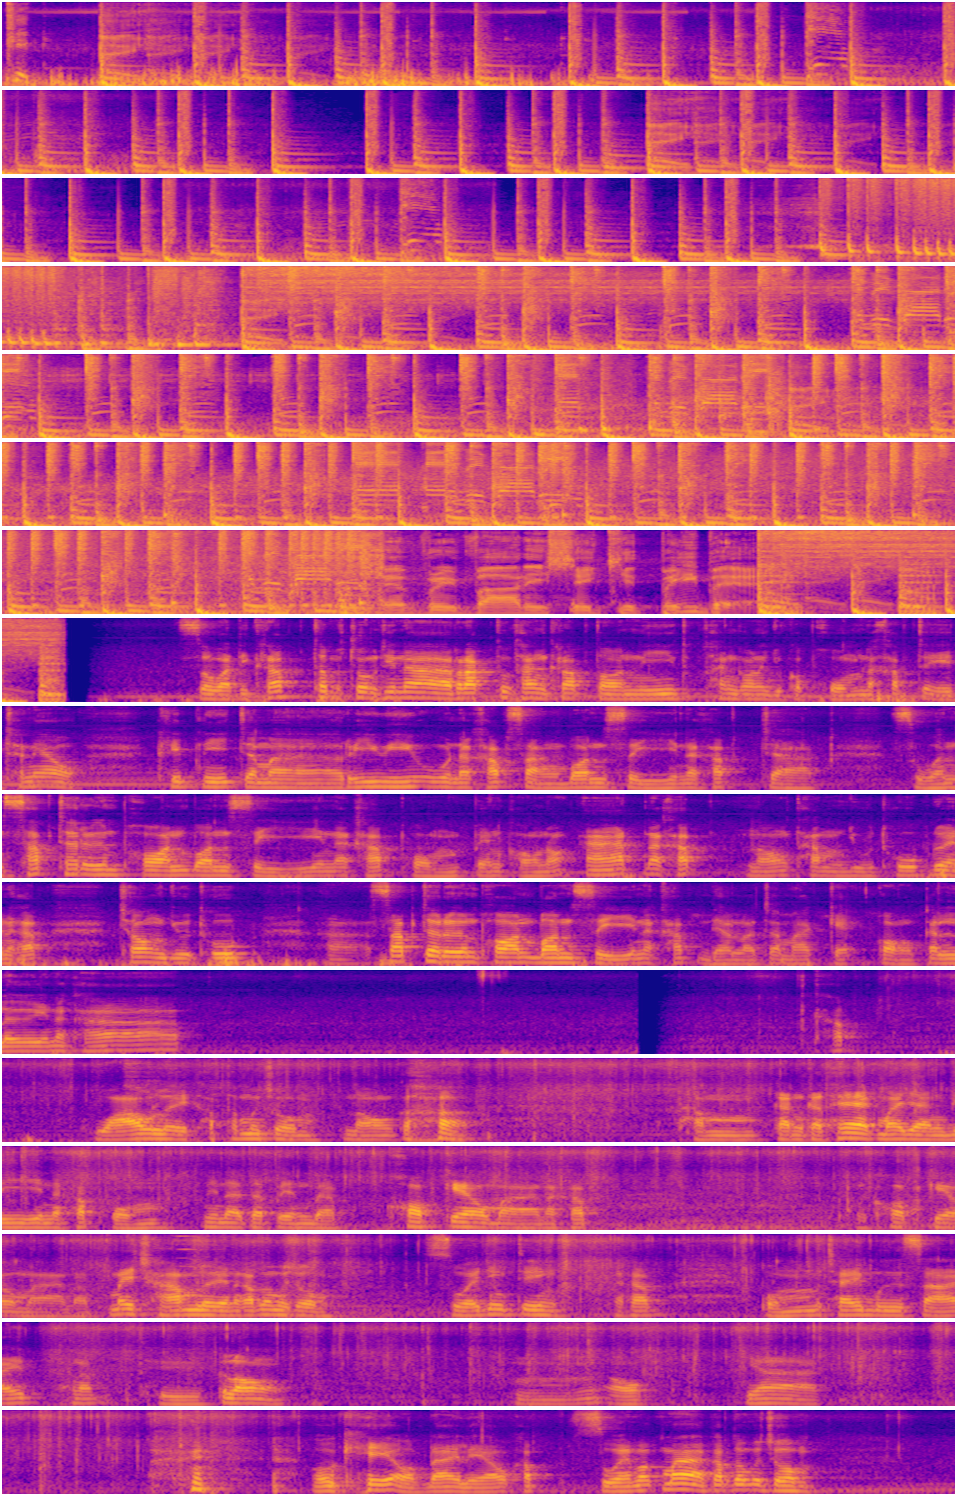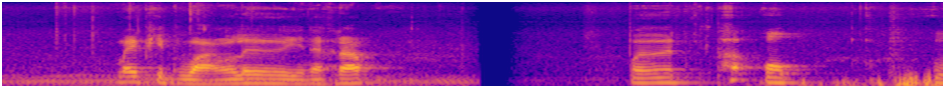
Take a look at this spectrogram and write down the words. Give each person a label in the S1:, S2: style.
S1: kick. Hey, hey, hey.
S2: สวัสดีครับท่านผู้ชมที่น่ารักทุกท่านครับ ตอนนี้ทุกท่านกำลังอยู่กับผมนะครับเจเอชแนลคลิปนี้จะมารีวิวนะครับ สั่งบอลสีนะครับ จากสวนทรัพย์เจริญพรบอลสีนะครับ ผมเป็นของน้องอาร์ตนะครับ น้องทำ YouTube ด้วยนะครับ ช่อง YouTube ทรัพย์เจริญพรบอลสีนะครับ เดี๋ยวเราจะมาแกะกล่องกันเลยนะครับครับว้าวเลยครับท่านผู้ชมน้องก็ ทำกันกระแทกมาอย่างดีนะครับ ผมนี่น่าจะเป็นแบบครอบแก้วมานะครับครอบแก้วมานะครับไม่ช้ำเลยนะครับท่านผู้ชมสวยจริง ๆนะครับ ผมใช้มือซ้ายนะครับถือกล้องออกยาก โอเคออกได้แล้วครับ สวยมากๆครับท่านผู้ชม ไม่ผิดหวังเลยนะครับ เปิดพระอบ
